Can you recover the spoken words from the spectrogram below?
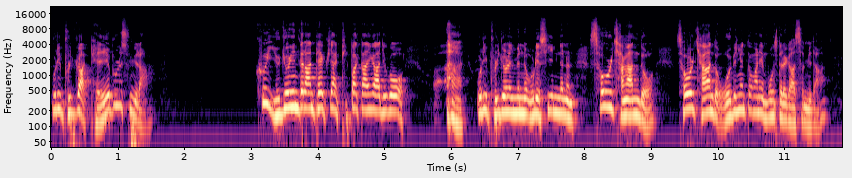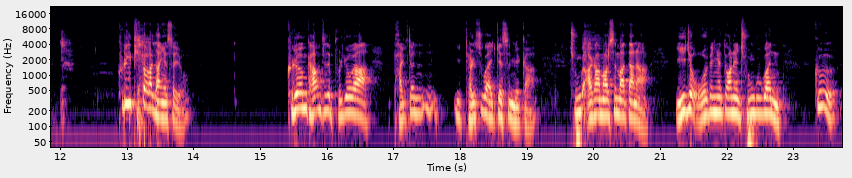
우리 불교가 배불습니다. 그 유교인들한테 그냥 핍박당해가지고 우리 불교를 믿는 우리 스님들은 서울 장안도 서울 장안도 500년 동안에 못 들어갔습니다. 그렇게 핍박을 당했어요. 그런 가운데서 불교가 발전이 될 수가 있겠습니까? 중국 아까 말씀하다나 2조 500년 동안에 중국은 그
